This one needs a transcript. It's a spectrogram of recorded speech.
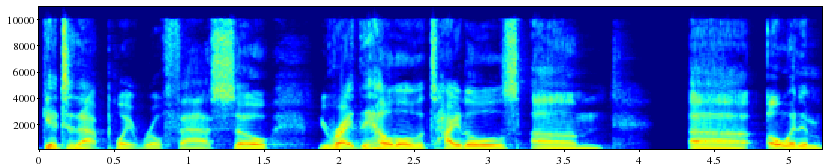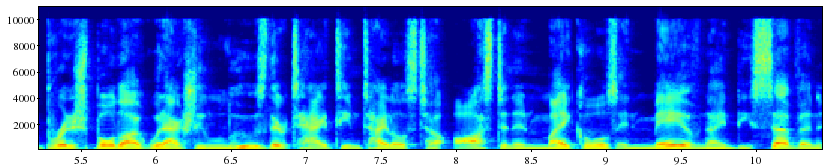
get to that point real fast. So you're right they held all the titles. Um uh, Owen and British Bulldog would actually lose their tag team titles to Austin and Michaels in May of 97,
